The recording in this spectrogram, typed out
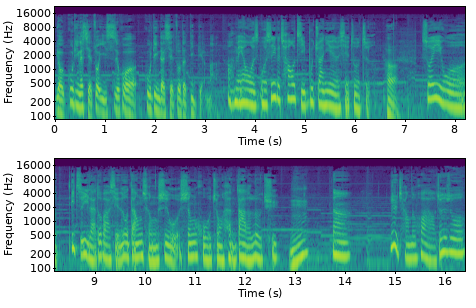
有固定的写作仪式或固定的写作的地点吗？哦，没有，我我是一个超级不专业的写作者。呵，所以我一直以来都把写作当成是我生活中很大的乐趣。嗯，那日常的话，就是说。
